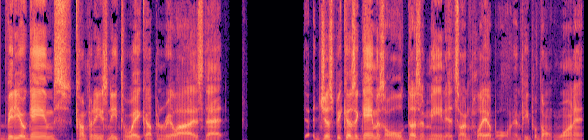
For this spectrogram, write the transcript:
Video games companies need to wake up and realize that just because a game is old doesn't mean it's unplayable and people don't want it.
